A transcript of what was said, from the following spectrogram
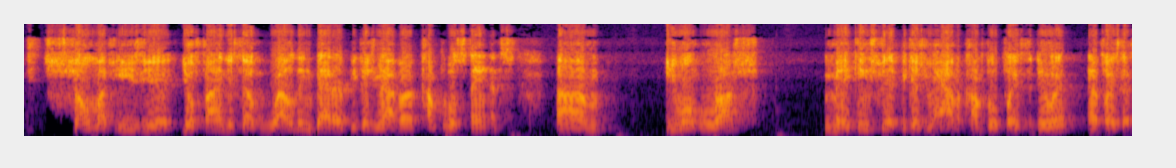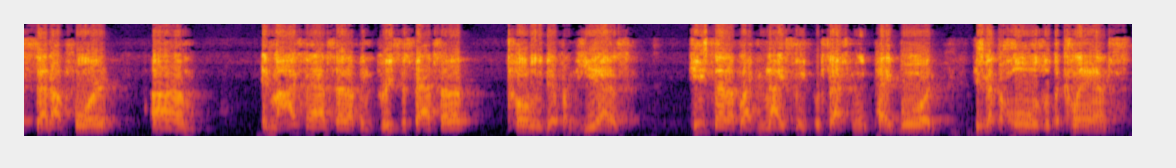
so much easier. You'll find yourself welding better because you have a comfortable stance. Um, you won't rush making shit because you have a comfortable place to do it and a place that's set up for it. Um, in my fab setup and Grease's fab setup, totally different. He has he's set up like nicely, professionally, pegboard. He's got the holes with the clamps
